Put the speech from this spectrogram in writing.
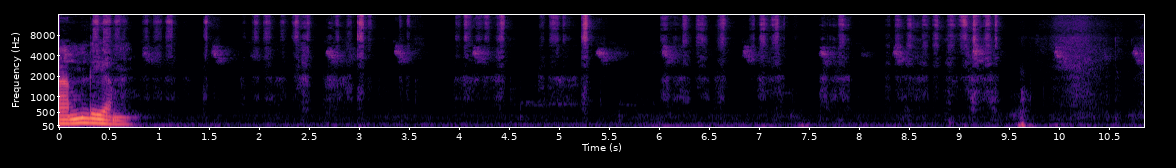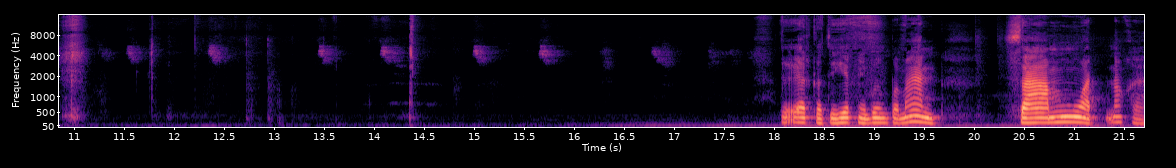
ามเหลี่ยม เดี๋ยวแอดก็จะเฮ็ดให้เบิ่งประมาณสามงวดเนาะค่ะ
